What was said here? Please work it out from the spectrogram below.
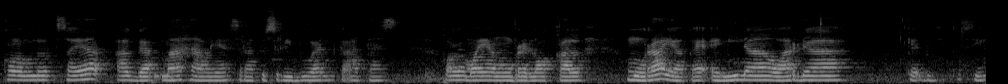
kalau menurut saya agak mahal ya, 100 ribuan ke atas. Kalau mau yang brand lokal murah ya kayak Emina, Wardah kayak begitu sih.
